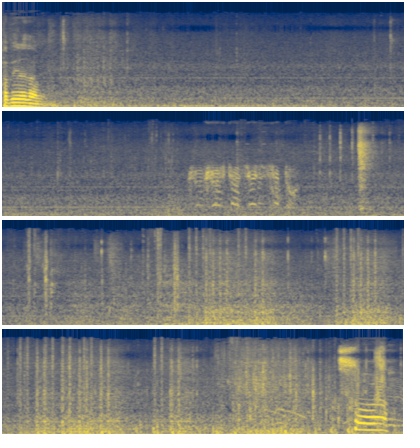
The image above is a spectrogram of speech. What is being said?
カベラダウンくそー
